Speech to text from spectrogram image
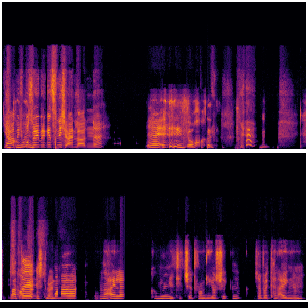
Ja, mich musst du übrigens nicht einladen, ne? Äh, doch. Ich Warte, ich tu mal eine Einladung Community-Chat von dir schicken. Ich habe ja keinen eigenen.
